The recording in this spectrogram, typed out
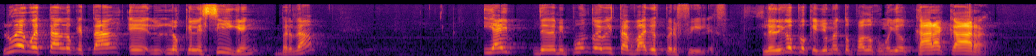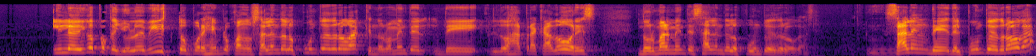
Luego están los que están, eh, los que le siguen, ¿verdad? Y hay, desde mi punto de vista, varios perfiles. Le digo porque yo me he topado con ellos cara a cara. Y le digo porque yo lo he visto, por ejemplo, cuando salen de los puntos de droga, que normalmente de los atracadores, normalmente salen de los puntos de drogas. Salen del punto de droga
